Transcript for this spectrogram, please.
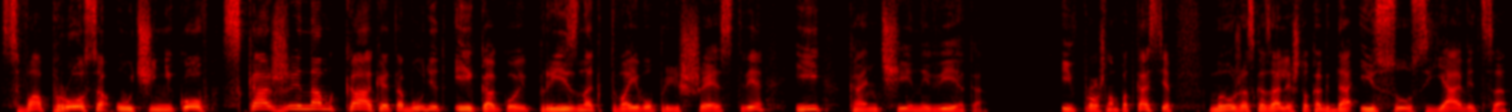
с вопроса учеников «Скажи нам, как это будет и какой признак твоего пришествия и кончины века». И в прошлом подкасте мы уже сказали, что когда Иисус явится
